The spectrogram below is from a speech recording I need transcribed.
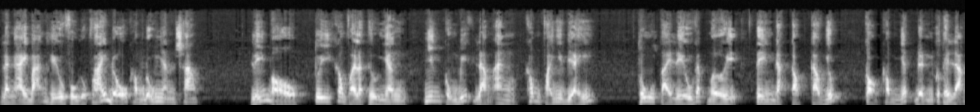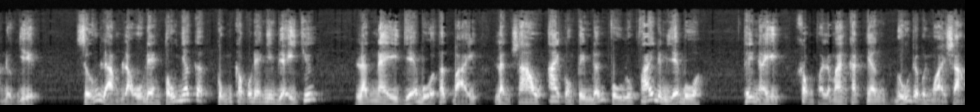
là ngại bản hiệu phù lục phái đổ không đủ nhanh sao? Lý mộ tuy không phải là thương nhân, nhưng cũng biết làm ăn không phải như vậy. Thu tài liệu gấp 10, tiền đặt cọc cao nhất, còn không nhất định có thể làm được việc. Xưởng làm lậu đen tối nhất cũng không có đen như vậy chứ. Lần này vẽ bùa thất bại, lần sau ai còn tìm đến phù lục phái để vẽ bùa. Thế này không phải là mang khách nhân đuổi ra bên ngoài sao?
